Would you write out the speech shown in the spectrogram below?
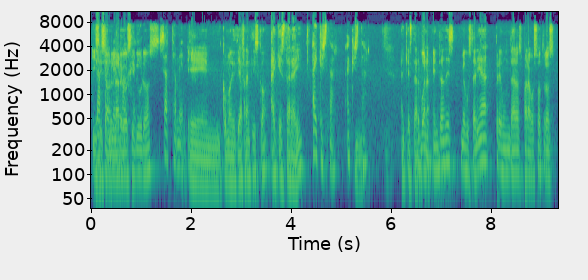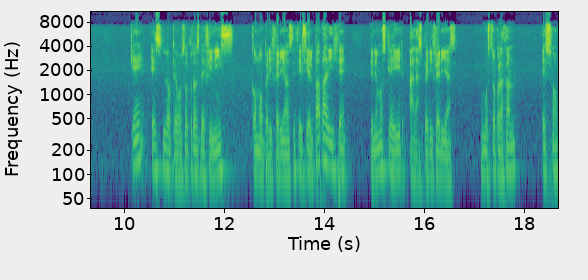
Y si son largos y duros, exactamente. Eh, como decía Francisco, hay que estar ahí. Hay que estar, hay que estar. Hay que estar. Bueno, entonces me gustaría preguntaros para vosotros, ¿qué es lo que vosotros definís como periferia? Es decir, si el Papa dice, tenemos que ir a las periferias, en vuestro corazón, eso,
